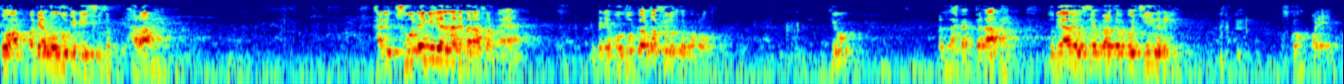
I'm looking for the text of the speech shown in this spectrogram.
کو آپ بغیر وضو کے نہیں چھو سکتے، حرام ہے۔ خالی چھونے کے لیے اللہ نے منع فرمایا کہ میں نے وضو کر لو، پھر اس کو پکڑو۔ کیوں؟ اللہ کا کلام ہے۔ دنیا میں اس سے بڑھ کر کوئی چیز نہیں۔ اس کو ہم پڑھیں۔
